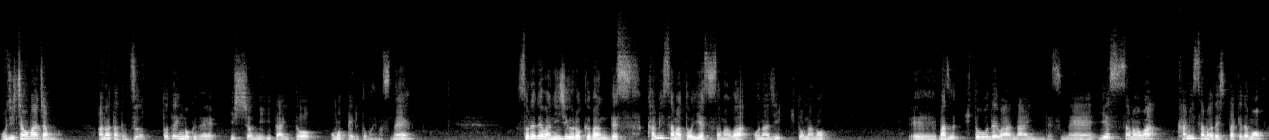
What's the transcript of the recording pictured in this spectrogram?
おじいちゃんおばあちゃんもあなたとずっと天国で一緒にいたいと思っていると思いますね。それでは26番です。神様とイエス様は同じ人なの、えー、まず人ではないんですね。イエス様は神様でしたけども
